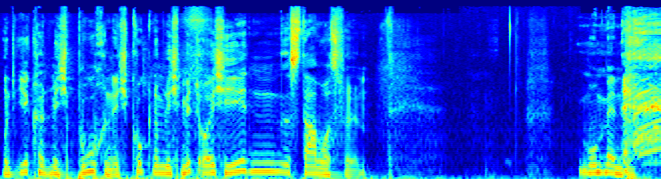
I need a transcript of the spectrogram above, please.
und ihr könnt mich buchen. Ich gucke nämlich mit euch jeden Star Wars-Film. Moment.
